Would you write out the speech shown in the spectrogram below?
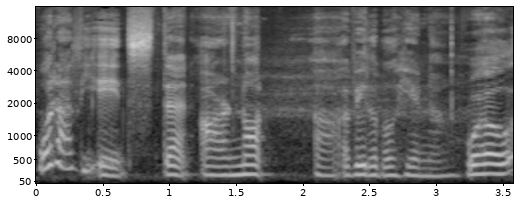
What are the aids that are not uh, available here now? Well,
